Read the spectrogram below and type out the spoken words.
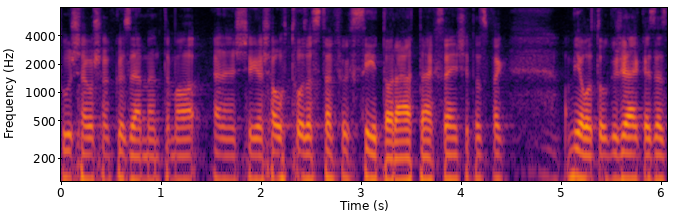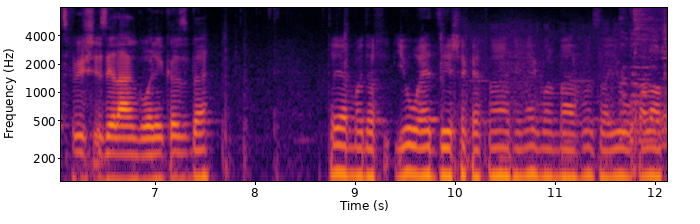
Túlságosan közel mentem a ellenséges autóhoz, aztán ők szétdarálták szerencsét, az meg a mi autók is elkezdett fűs, lángolni közben. Olyan majd a jó edzéseket hogy megvan már hozzá jó alap,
